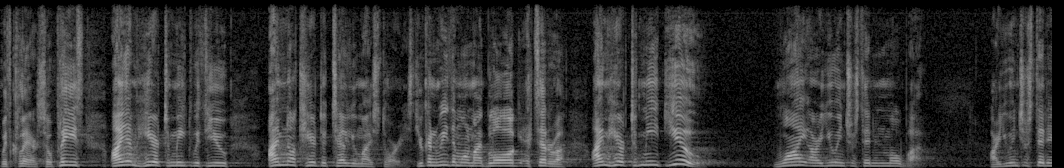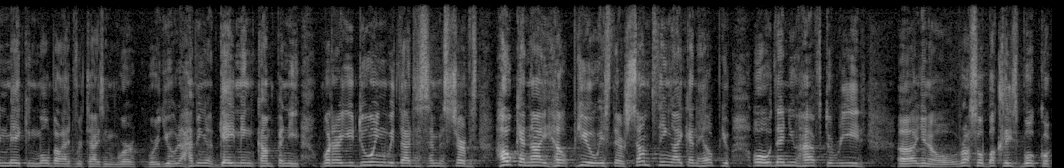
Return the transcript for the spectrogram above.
with Claire. So please, I am here to meet with you. I'm not here to tell you my stories. You can read them on my blog, etc. I'm here to meet you. Why are you interested in mobile? Are you interested in making mobile advertising work? Were you having a gaming company? What are you doing with that SMS service? How can I help you? Is there something I can help you? Oh, then you have to read, uh, you know, Russell Buckley's book, or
